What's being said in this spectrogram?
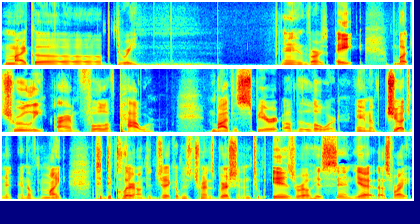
Micah 3 and verse 8 But truly I am full of power by the Spirit of the Lord, and of judgment and of might, to declare unto Jacob his transgression and to Israel his sin. Yeah, that's right.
